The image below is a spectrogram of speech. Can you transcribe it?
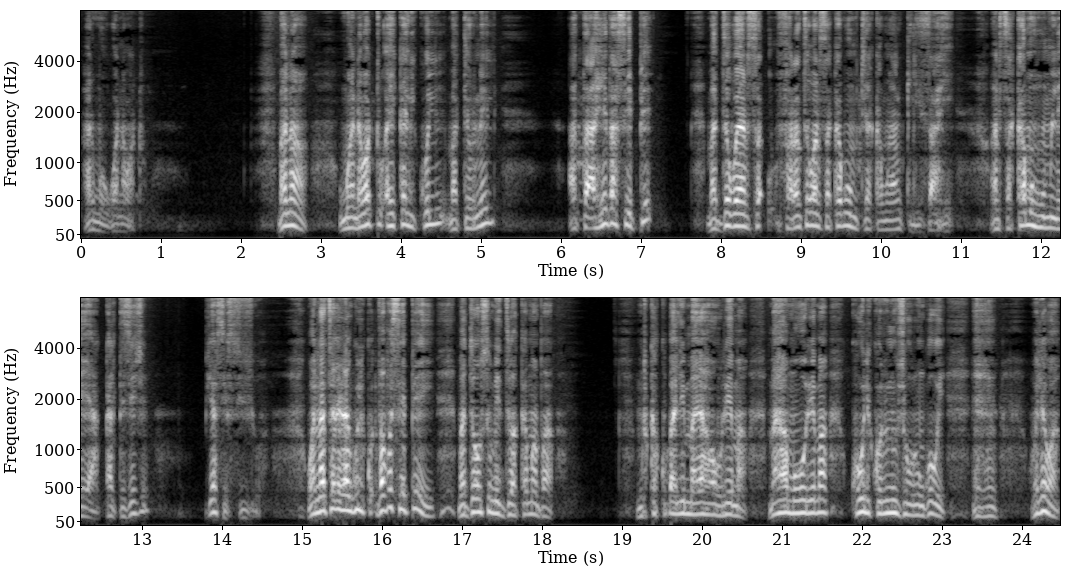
harimo wana watu. Mana umwana watu aikali kweli materneli ata ahenda sepe wa faransa wanasakamo mtia kama yankilizahi anasakamo humlea kaltezeshe pia sisijua wanatsale languli vapo sepe madza wasomedziwa kama mba mtu kakubali maya urema maya muurema kuli kolinu urungowe eh, welewa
